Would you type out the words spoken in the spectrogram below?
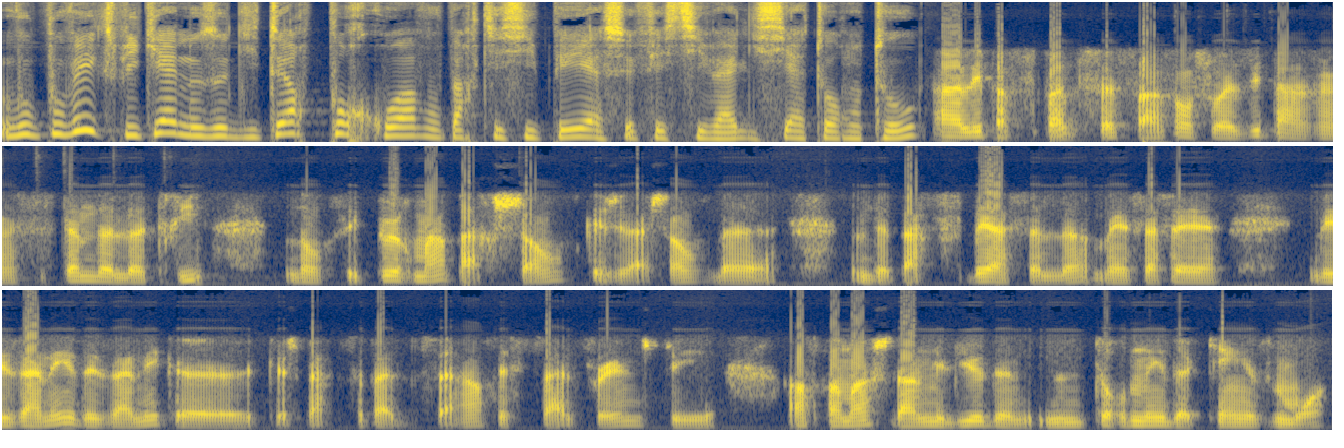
Vous pouvez expliquer à nos auditeurs pourquoi vous participez à ce festival ici à Toronto? Alors, les participants du festival sont choisis par un système de loterie. Donc, c'est purement par chance que j'ai la chance de, de participer à celle-là. Mais ça fait des années et des années que, que je participe à Puis, en ce moment, je suis dans le milieu d'une tournée de 15 mois.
